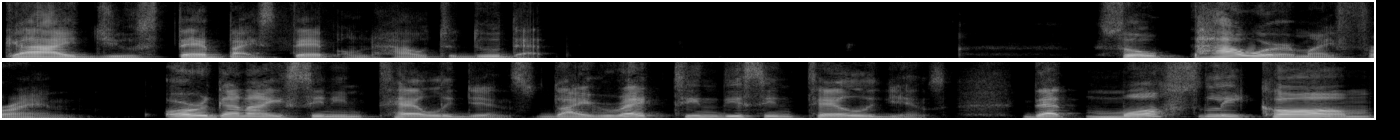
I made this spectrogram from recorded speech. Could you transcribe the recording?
guide you step by step on how to do that. So, power, my friend, organizing intelligence, directing this intelligence that mostly come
